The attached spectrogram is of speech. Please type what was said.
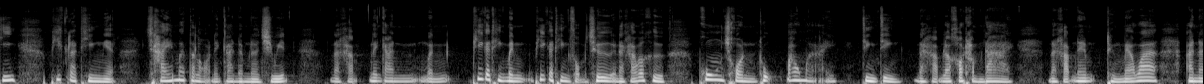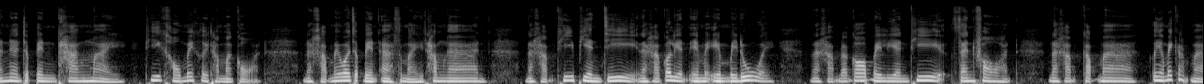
ที่พี่กระทิงเนี่ยใช้มาตลอดในการดำเนินชีวิตนะครับในการเหมือนพี่กระทิงเป็นพี่กระทิงสมชื่อนะครับก็คือพุ่งชนทุกเป้าหมาย จริงๆนะครับแล้วเขาทำได้นะครับในถึงแม้ว่าอันนั้นเนี่ยจะเป็นทางใหม่ที่เขาไม่เคยทำมาก่อนนะครับไม่ว่าจะเป็นอะสมัยทำงานนะครับที่ P&G นะครับก็เรียน M.M ไปด้วยนะครับแล้วก็ไปเรียนที่แซนฟอร์ดนะครับกลับมาก็ยังไม่กลับมา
